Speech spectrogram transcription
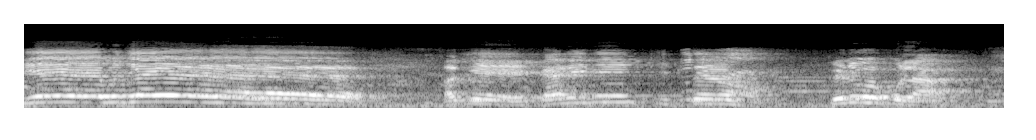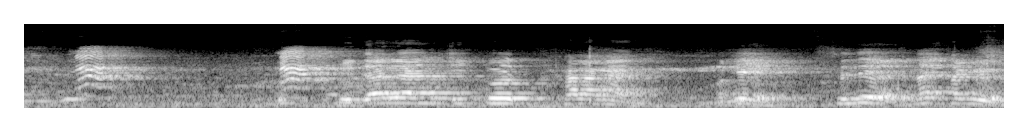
Yeay, berjaya. Okey, kali ni kita kedua pula. Berjalan ikut halangan. Okey, sedia naik tangga.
